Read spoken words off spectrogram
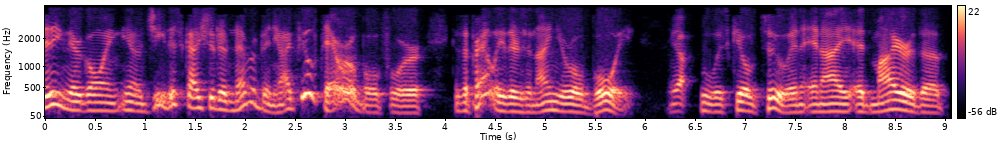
sitting there going, you know, gee, this guy should have never been here. I feel terrible for because apparently there's a nine-year-old boy Yeah. who was killed too, and and I admire the.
